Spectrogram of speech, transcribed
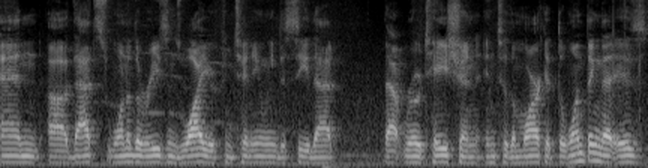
and uh, that's one of the reasons why you're continuing to see that that rotation into the market. The one thing that is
